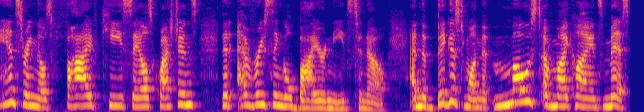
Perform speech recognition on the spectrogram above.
answering those five key sales questions that every single buyer needs to know. And the biggest one that most of my clients miss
